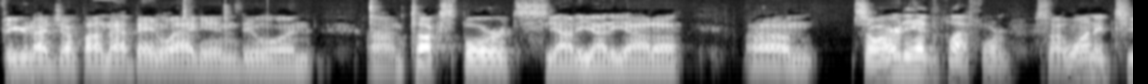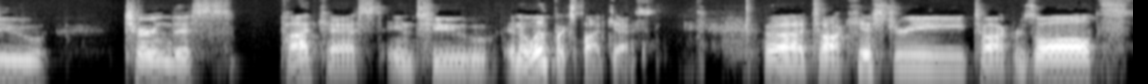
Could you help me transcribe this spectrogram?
figured I'd jump on that bandwagon, do one, um, talk sports, yada, yada, yada. So I already had the platform. So I wanted to turn this podcast into an Olympics podcast. Uh, talk history, talk results,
